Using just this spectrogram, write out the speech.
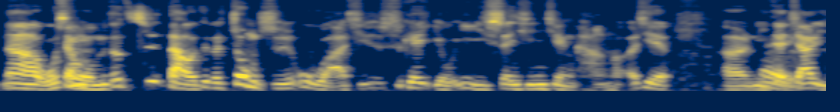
那我想我们都知道，这个种植物啊，其实是可以有益于身心健康哈。而且，呃，你在家里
